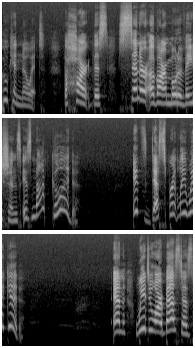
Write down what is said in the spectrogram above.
Who can know it? The heart, this center of our motivations, is not good. It's desperately wicked. And we do our best as,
